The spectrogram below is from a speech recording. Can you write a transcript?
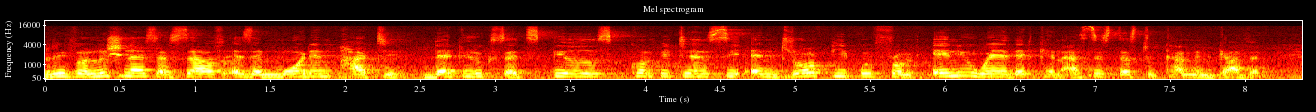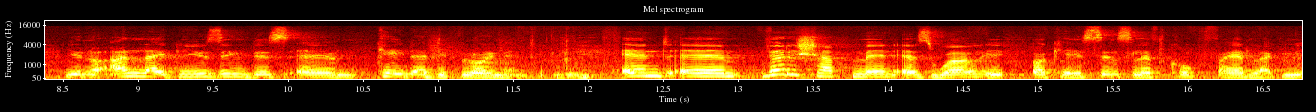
revolutionize ourselves as a modern party that looks at skills, competency, and draw people from anywhere that can assist us to come and govern. You know, unlike using this um, cadre deployment. Mm-hmm. And um, very sharp men as well. Okay, since left Cope fired like me,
